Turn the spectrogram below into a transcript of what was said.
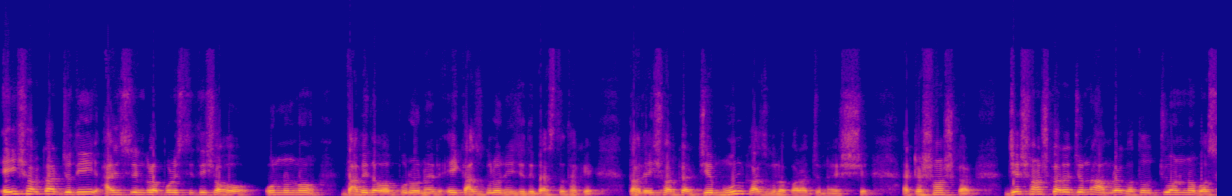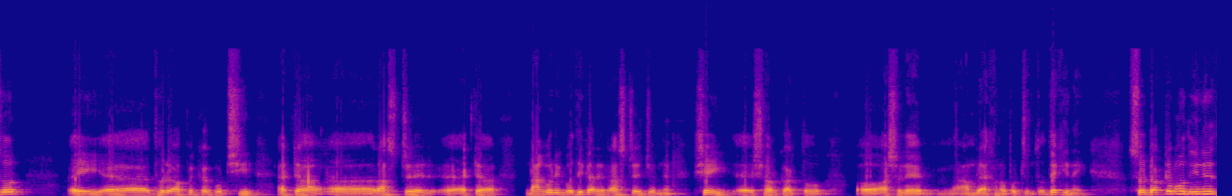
এই সরকার যদি আইন শৃঙ্খলা পরিস্থিতি সহ অন্যান্য দাবি দাওয়া পূরণের এই কাজগুলো নিয়ে যদি ব্যস্ত থাকে, তাহলে এই সরকার যে মূল কাজগুলো করার জন্য এসছে, একটা সংস্কার। যে সংস্কারের জন্য আমরা গত চুয়ান্ন বছর এই ধরে অপেক্ষা করছি একটা রাষ্ট্রের, একটা নাগরিক অধিকারের রাষ্ট্রের জন্য। সেই সরকার তো আসলে আমরা এখনও পর্যন্ত দেখি নাই। সো ডক্টর মোহাম্মদ ইউনুস,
